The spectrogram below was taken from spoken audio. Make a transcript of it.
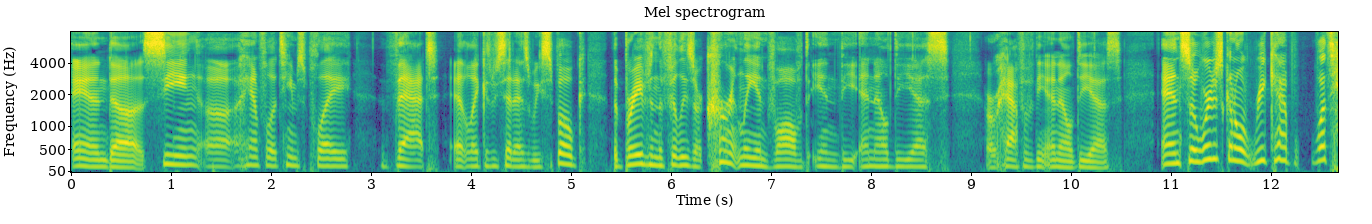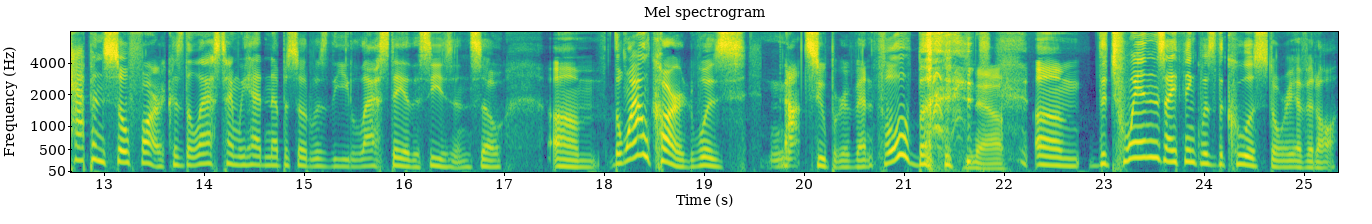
and uh, seeing uh, a handful of teams play. That, like as we said as we spoke, the Braves and the Phillies are currently involved in the NLDS or half of the NLDS. And so we're just going to recap what's happened so far because the last time we had an episode was the last day of the season. So um, the wild card was not super eventful, but No, um, the Twins, I think, was the coolest story of it all.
